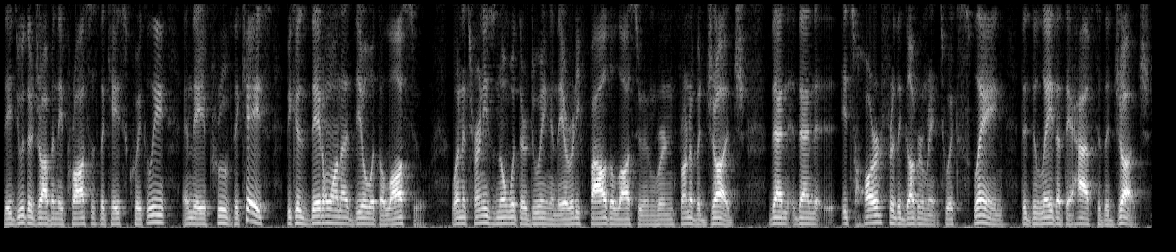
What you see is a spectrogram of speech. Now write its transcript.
they do their job and they process the case quickly and they approve the case because they don't want to deal with the lawsuit when attorneys know what they're doing and they already filed a lawsuit and we're in front of a judge then then it's hard for the government to explain the delay that they have to the judge.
